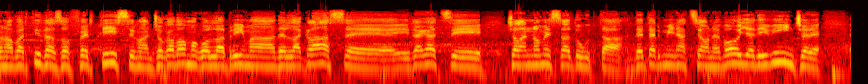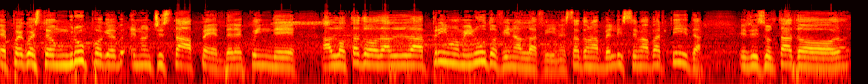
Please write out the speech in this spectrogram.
È una partita soffertissima, giocavamo con la prima della classe, i ragazzi ce l'hanno messa tutta, determinazione, voglia di vincere e poi questo è un gruppo che non ci sta a perdere, quindi ha lottato dal primo minuto fino alla fine, è stata una bellissima partita, il risultato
